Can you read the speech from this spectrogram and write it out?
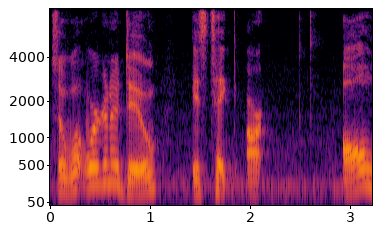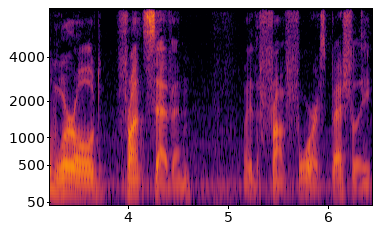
So, what we're going to do is take our all world front seven, the front four especially,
